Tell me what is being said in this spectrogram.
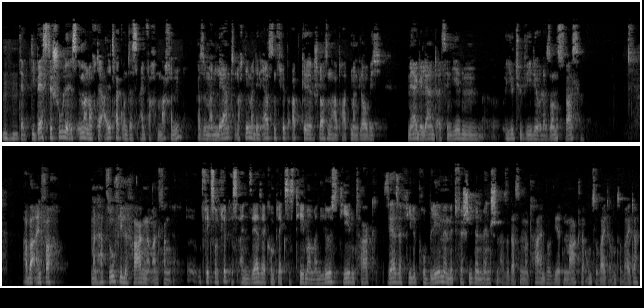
mhm. der, die beste Schule ist immer noch der Alltag und das einfach machen. Also man lernt, nachdem man den ersten Flip abgeschlossen hat, hat man, glaube ich, mehr gelernt als in jedem äh, YouTube-Video oder sonst was. Aber einfach, man hat so viele Fragen am Anfang. Fix und Flip ist ein sehr, sehr komplexes Thema. Man löst jeden Tag sehr, sehr viele Probleme mit verschiedenen Menschen. Also das sind Notar involviert, ein Makler und so weiter und so weiter.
